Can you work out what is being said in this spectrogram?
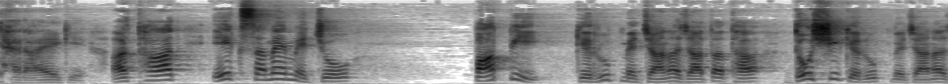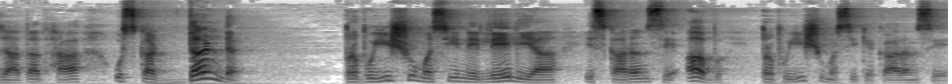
ठहराए गए। अर्थात एक समय में जो पापी के रूप में जाना जाता था, दोषी के रूप में जाना जाता था, उसका दंड प्रभु यीशु मसीह ने ले लिया। इस कारण से अब प्रभु यीशु मसीह के कारण से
